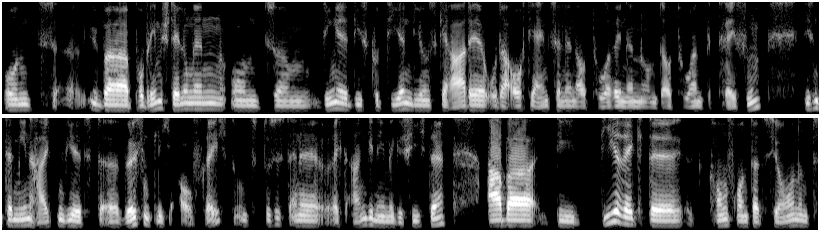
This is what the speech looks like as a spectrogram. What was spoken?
und äh, über Problemstellungen und ähm, Dinge diskutieren, die uns gerade oder auch die einzelnen Autorinnen und Autoren betreffen. Diesen Termin halten wir jetzt äh, wöchentlich aufrecht und das ist eine recht angenehme Geschichte. Aber die direkte Konfrontation und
